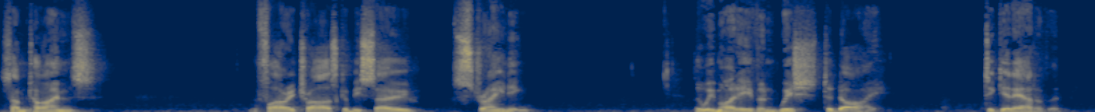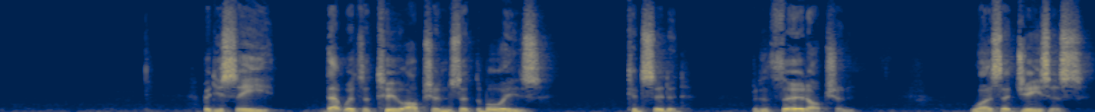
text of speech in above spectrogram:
Sometimes the fiery trials can be so straining that we might even wish to die to get out of it. But you see, that was the two options that the boys considered. But the third option was that Jesus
